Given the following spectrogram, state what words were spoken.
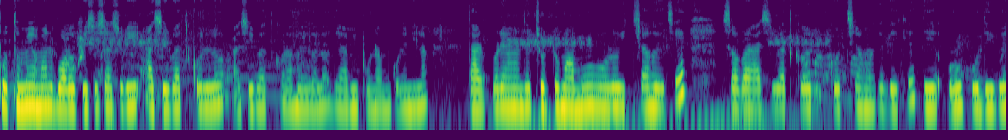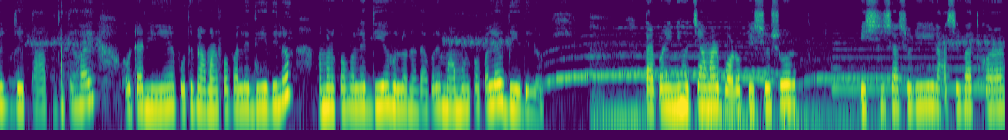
প্রথমে আমার বড় পিসি শাশুড়ি আশীর্বাদ করল আশীর্বাদ করা হয়ে গেল দিয়ে আমি প্রণাম করে নিলাম। তারপরে আমাদের ছোট্ট মামু ওরও ইচ্ছা হয়েছে, সবার আশীর্বাদ কর- করছে আমাকে দেখে, দিয়ে ও প্রদীপের যে তাপ দিতে হয়, ওটা নিয়ে প্রথমে আমার কপালে দিয়ে দিল, আমার কপালে দিয়ে হলো না, তারপরে মামুর কপালেও দিয়ে দিল। তারপর ইনি হচ্ছে আমার বড় পিস শ্বশুর, পিসি শাশুড়ির আশীর্বাদ করার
